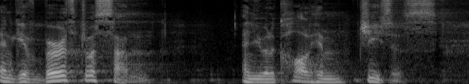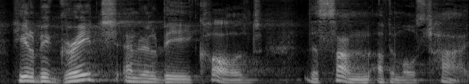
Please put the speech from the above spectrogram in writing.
and give birth to a son, and you will call him Jesus. He'll be great and will be called the Son of the Most High.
